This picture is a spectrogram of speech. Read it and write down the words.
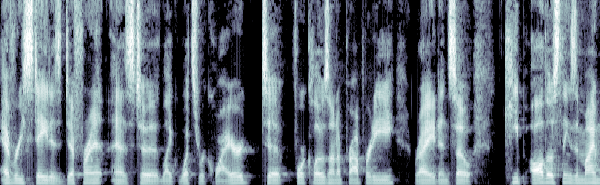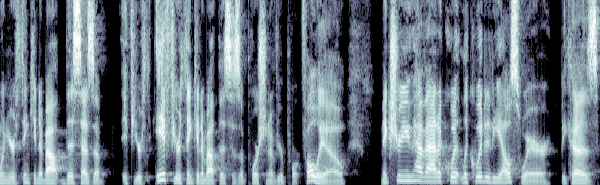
Every state is different as to like what's required to foreclose on a property, right? And so keep all those things in mind when you're thinking about this as a if you're if you're thinking about this as a portion of your portfolio, make sure you have adequate liquidity elsewhere because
